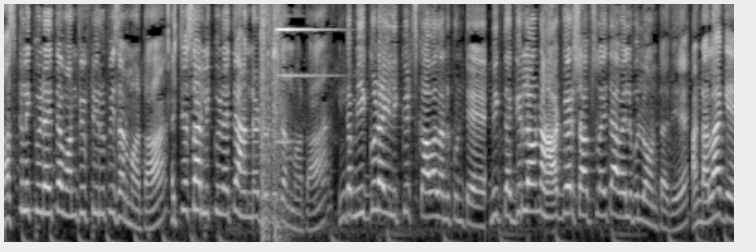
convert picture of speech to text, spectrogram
మస్క్ లిక్విడ్ అయితే వన్ ఫిఫ్టీ రూపీస్ అనమాట హెచ్ఎస్ఆర్ లిక్విడ్ అయితే హండ్రెడ్ రూపీస్ అనమాట ఇంకా మీకు కూడా ఈ లిక్విడ్స్ కావాలనుకుంటే మీకు దగ్గరలో ఉన్న హార్డ్వేర్ షాప్స్లో అయితే అవైలబుల్లో ఉంటది. అండ్ అలాగే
